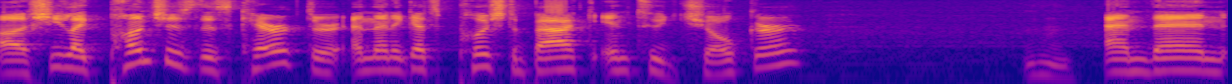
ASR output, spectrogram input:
Uh she like punches this character and then it gets pushed back into Joker Mhm. and then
